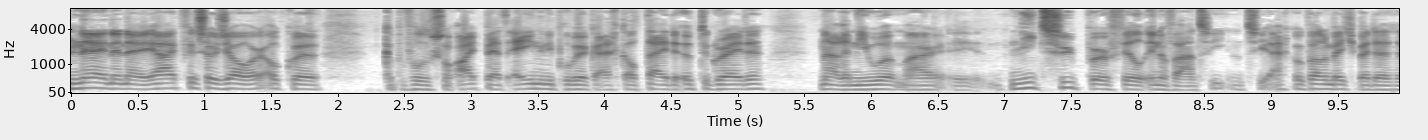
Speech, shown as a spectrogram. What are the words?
nee, nee, nee. Ja, ik vind sowieso hoor. Ook, eh, heb bijvoorbeeld zo'n iPad 1 en die probeer ik eigenlijk al tijden up te graden naar een nieuwe. Maar eh, niet super veel innovatie. Dat zie je eigenlijk ook wel een beetje bij de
